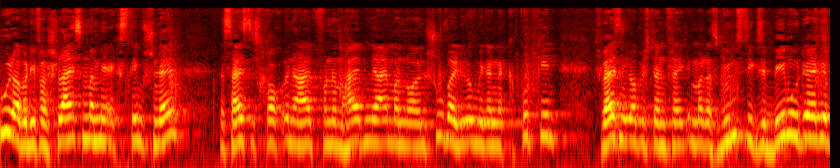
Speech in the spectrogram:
cool, aber die verschleißen bei mir extrem schnell. Das heißt, ich brauche innerhalb von einem halben Jahr immer einen neuen Schuh, weil die irgendwie dann kaputt gehen. Ich weiß nicht, ob ich dann vielleicht immer das günstigste B-Modell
